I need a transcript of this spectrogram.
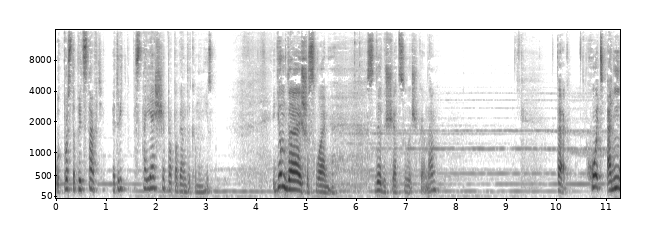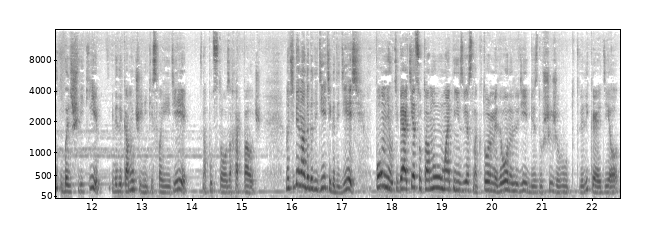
Вот просто представьте, это ведь настоящая пропаганда коммунизма. Идем дальше с вами. Следующая отсылочка, да? Так, хоть они большевики, великомученики своей идеи, напутствовал Захар Павлович, но тебе надо глядеть и глядеть. Помни, у тебя отец утонул, мать неизвестно кто, миллионы людей без души живут. Тут великое дело.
